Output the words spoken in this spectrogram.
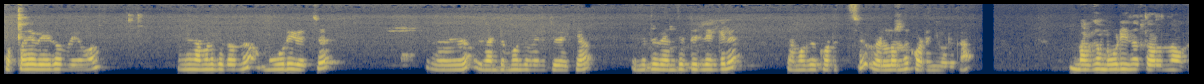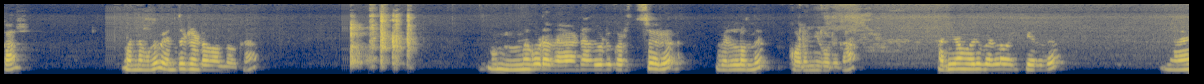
പപ്പയ വേഗം വേഗം ഇനി നമ്മൾക്കിതൊന്ന് മൂടി വെച്ച് രണ്ട് മൂന്ന് മിനിറ്റ് വയ്ക്കാം എന്നിട്ട് വെന്തിട്ടില്ലെങ്കിൽ നമുക്ക് കുറച്ച് വെള്ളം ഒന്ന് കുടഞ്ഞു കൊടുക്കാം. നമുക്ക് മൂടി ഒന്ന് തുറന്ന് നോക്കാം. അപ്പം നമുക്ക് വെന്തിട്ടുണ്ടോ എന്ന് നോക്കാം ഒന്നുകൂടെ വേണ്ട. അതുകൊണ്ട് കുറച്ചൊരു വെള്ളം ഒന്ന് കുടഞ്ഞു കൊടുക്കാം. അധികം ഒരു വെള്ളം ഒഴിക്കരുത്. ഇങ്ങനെ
